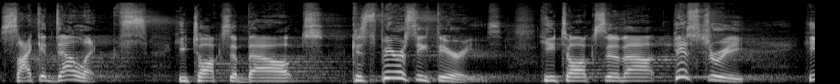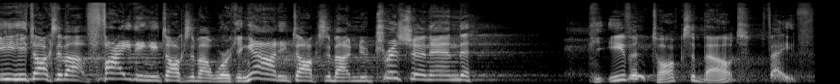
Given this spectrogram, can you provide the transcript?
psychedelics, he talks about conspiracy theories, he talks about history. He, he talks about fighting, he talks about working out, he talks about nutrition, and he even talks about faith.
